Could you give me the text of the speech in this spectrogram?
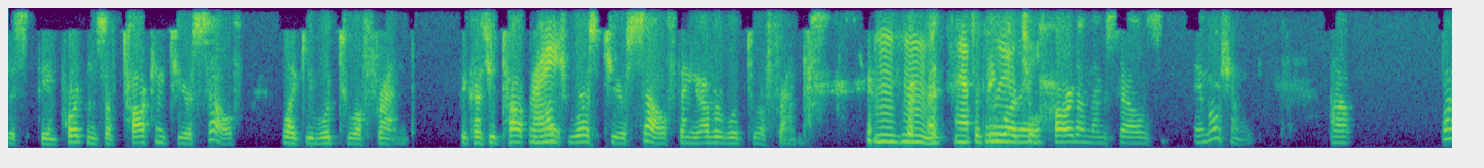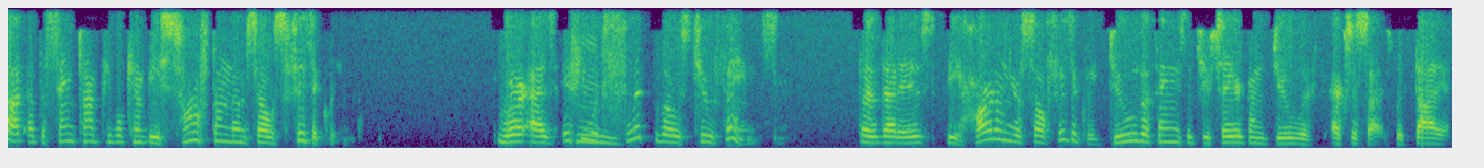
this, the importance of talking to yourself like you would to a friend because you talk right. much worse to yourself than you ever would to a friend. Mm-hmm. So people are too hard on themselves emotionally. Uh, but at the same time, people can be soft on themselves physically. Whereas if you would hmm. flip those two things, that, that is, be hard on yourself physically, do the things that you say you're going to do with exercise, with diet,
